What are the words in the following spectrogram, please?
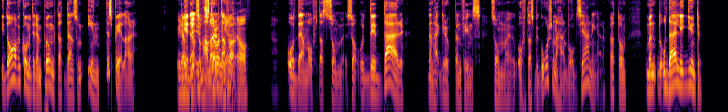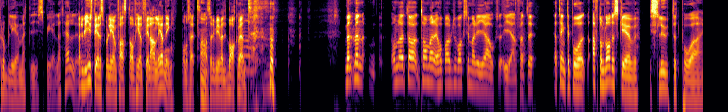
idag har vi kommit till den punkt att den som inte spelar är den som hamnar utanför. Ja. Och den oftast som, som och det är där den här gruppen finns som oftast begår sådana här våldsgärningar. För att de, men, och där ligger ju inte problemet i spelet heller. Det blir ju spelets problem fast av helt fel anledning på något sätt. Ja. Alltså det blir väldigt bakvänt. Men, men om jag tar, tar Maria, hoppar tillbaka till Maria också igen, för att eh, jag tänkte på, Aftonbladet skrev i slutet på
